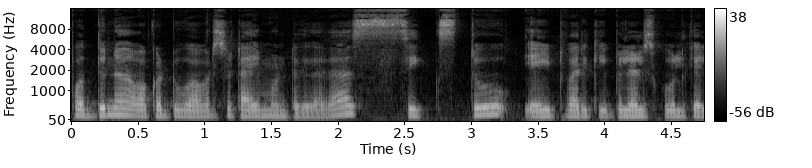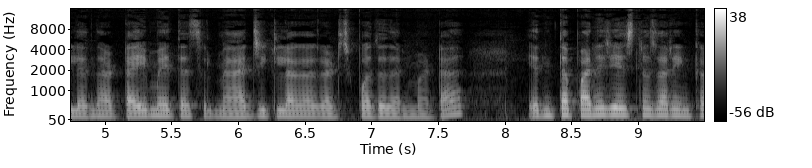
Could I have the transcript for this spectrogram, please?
పొద్దున ఒక టూ అవర్స్ టైం ఉంటుంది కదా. సిక్స్ టు ఎయిట్ వరకు పిల్లలు స్కూల్కి వెళ్ళేందు ఆ టైం అయితే అసలు మ్యాజిక్ లాగా గడిచిపోతుంది అనమాట ఎంత పని చేసినా సరే ఇంకా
